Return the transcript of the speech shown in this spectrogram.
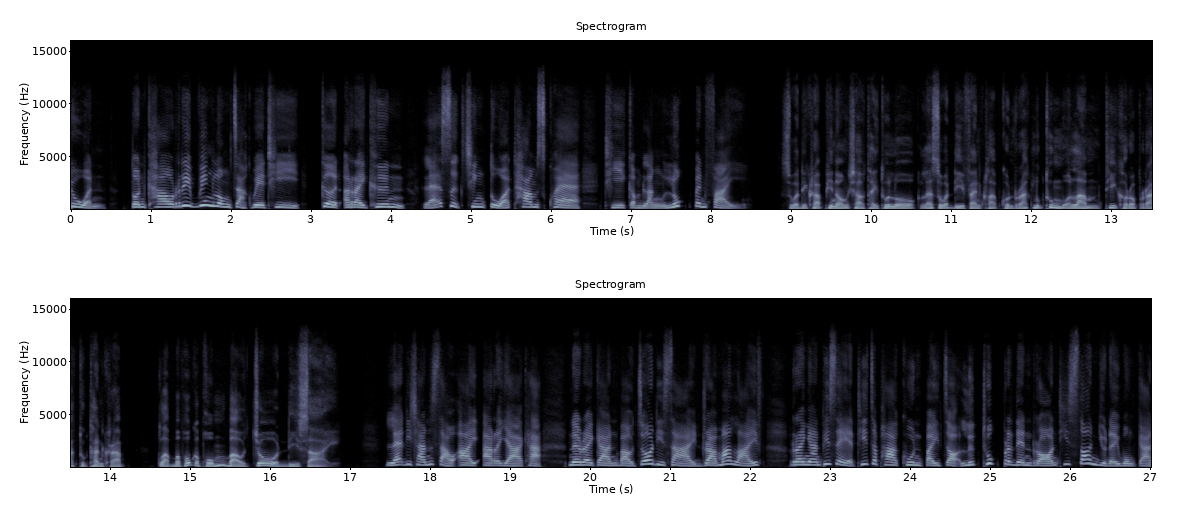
ด่วน ต้นข้าวรีบวิ่งลงจากเวที เกิดอะไรขึ้น และศึกชิงตั๋ว Times Square ที่กำลังลุกเป็นไฟ สวัสดีครับพี่น้องชาวไทยทั่วโลก และสวัสดีแฟนคลับคนรักลูกทุ่งหมอลำที่เคารพรักทุกท่านครับ กลับมาพบกับผมบ่าวโจ้ดีไซน์และดิฉันสาวอายอารยาค่ะ ในรายการเบ่าโจ้ดีไซน์ดราม่าไลฟ์รายงานพิเศษที่จะพาคุณไปเจาะลึกทุกประเด็นร้อนที่ซ่อนอยู่ในวงการ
